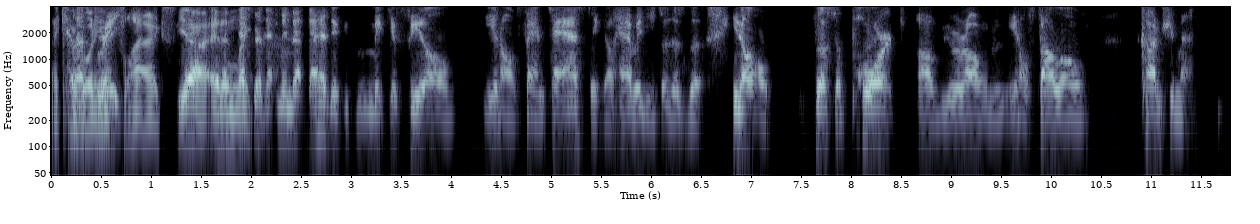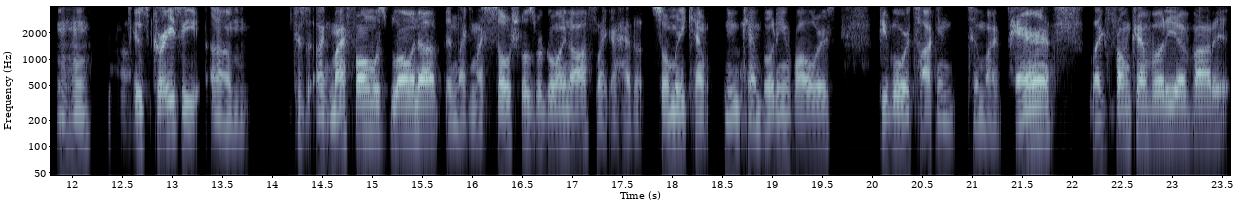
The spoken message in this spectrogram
like Cambodian flags. Yeah, and then like. I mean, that, that had to make you feel, you know, fantastic of having each other's the, you know, the support of your own, you know, fellow countrymen. mhm. it was crazy. Um, because like my phone was blowing up and like my socials were going off. Like I had uh, so many Cam- new Cambodian followers. People were talking to my parents like from Cambodia about it.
